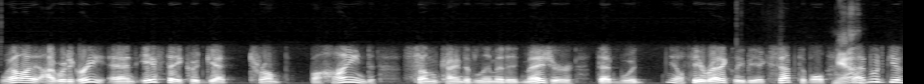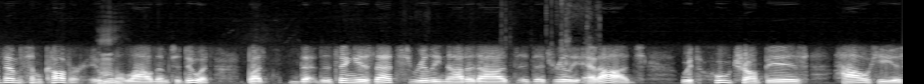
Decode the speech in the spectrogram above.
Well, I, I would agree. And if they could get Trump behind some kind of limited measure that would, you know, theoretically be acceptable, yeah. that would give them some cover. It mm. would allow them to do it. But the, the thing is, that's really not at odds. That's really at odds with who Trump is, how he has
